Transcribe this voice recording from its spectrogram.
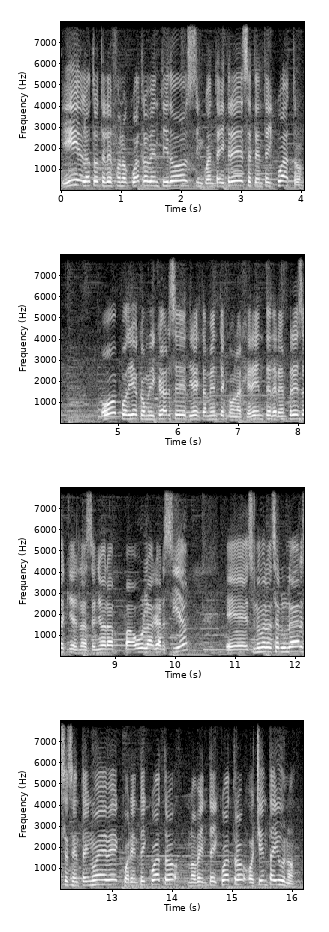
y el otro teléfono 422 53 74 o podría comunicarse directamente con la gerente de la empresa que es la señora Paula García. Eh, su número de celular 69 44 94 81.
